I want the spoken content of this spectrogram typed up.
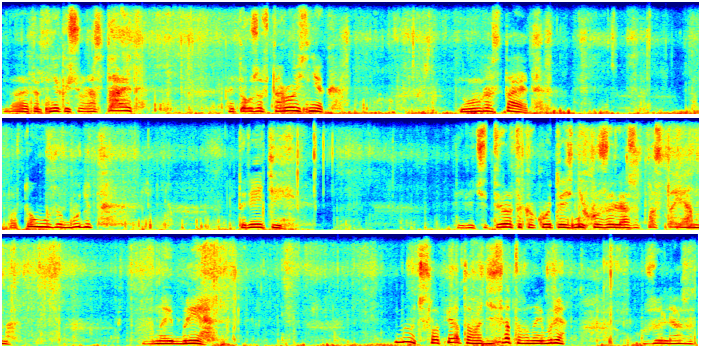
Да, этот снег еще растает. Это уже второй снег но он растает. А потом уже будет третий или четвертый какой-то из них уже ляжет постоянно в ноябре. Ну, число 5-10 ноября уже ляжет.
